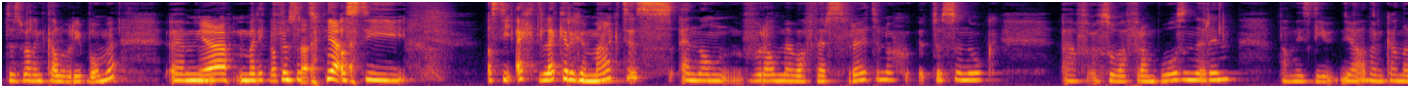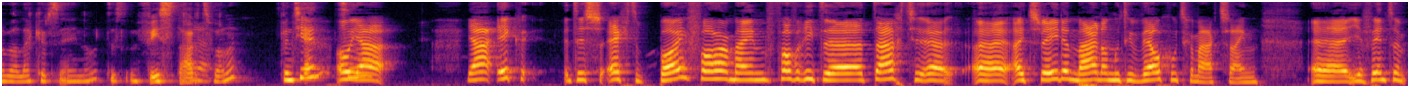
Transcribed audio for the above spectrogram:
dus wel een caloriebom is. Ehm, Ja, maar ik vind het, ja. als, die, als die echt lekker gemaakt is, en dan vooral met wat vers fruit er nog tussen ook, of, of zo wat frambozen erin, dan, is die, ja, dan kan dat wel lekker zijn hoor. Het is een feesttaart Ja. wel, hè? Vind jij het? Oh ja. Ja, ik... Het is echt by far mijn favoriete taartje eh, uit Zweden. Maar dan moet hij wel goed gemaakt zijn. Eh, je vindt hem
